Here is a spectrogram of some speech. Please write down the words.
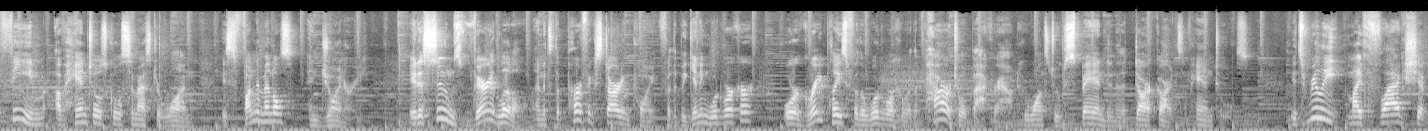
theme of Hand Tool School Semester 1 is Fundamentals and Joinery. It assumes very little and it's the perfect starting point for the beginning woodworker or a great place for the woodworker with a power tool background who wants to expand into the dark arts of hand tools. It's really my flagship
